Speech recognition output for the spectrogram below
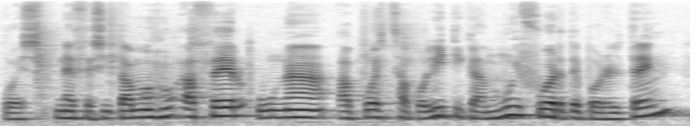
pues necesitamos hacer una apuesta política muy fuerte por el tren,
